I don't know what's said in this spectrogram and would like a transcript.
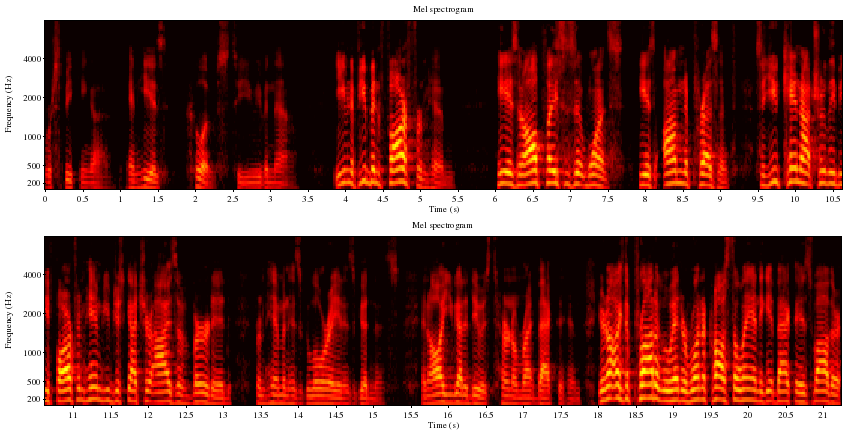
we're speaking of, and he is close to you even now. Even if you've been far from him, he is in all places at once. He is omnipresent. So you cannot truly be far from him. You've just got your eyes averted from him and his glory and his goodness. And all you've got to do is turn them right back to him. You're not like the prodigal who had to run across the land to get back to his father.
